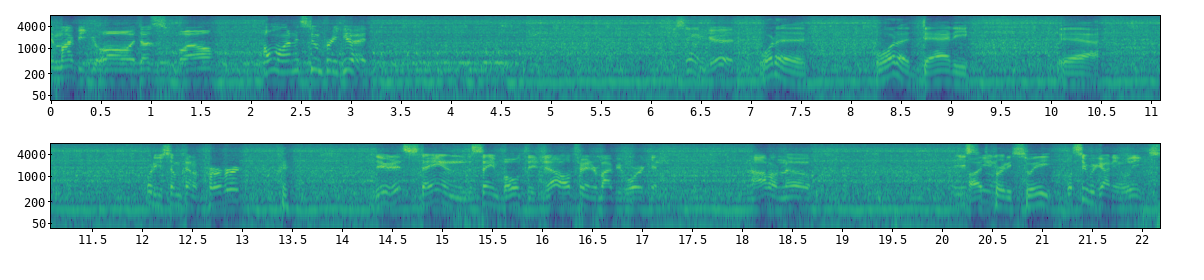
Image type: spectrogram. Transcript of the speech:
It might be, oh, it does well. Hold on, it's doing pretty good. She's doing good. What a what a daddy. Yeah. What are you, some kind of pervert? Dude, it's staying the same voltage. That alternator might be working. I don't know. You Oh, that's any- pretty sweet. Let's see if we got any leaks.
